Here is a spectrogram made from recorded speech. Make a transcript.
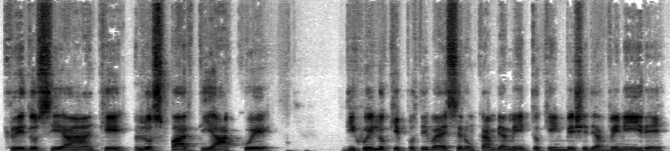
credo sia anche lo spartiacque di quello che poteva essere un cambiamento che invece di avvenire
